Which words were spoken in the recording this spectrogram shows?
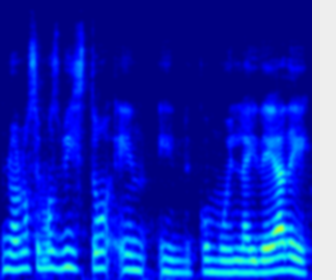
no nos hemos visto en, en como en la idea de,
